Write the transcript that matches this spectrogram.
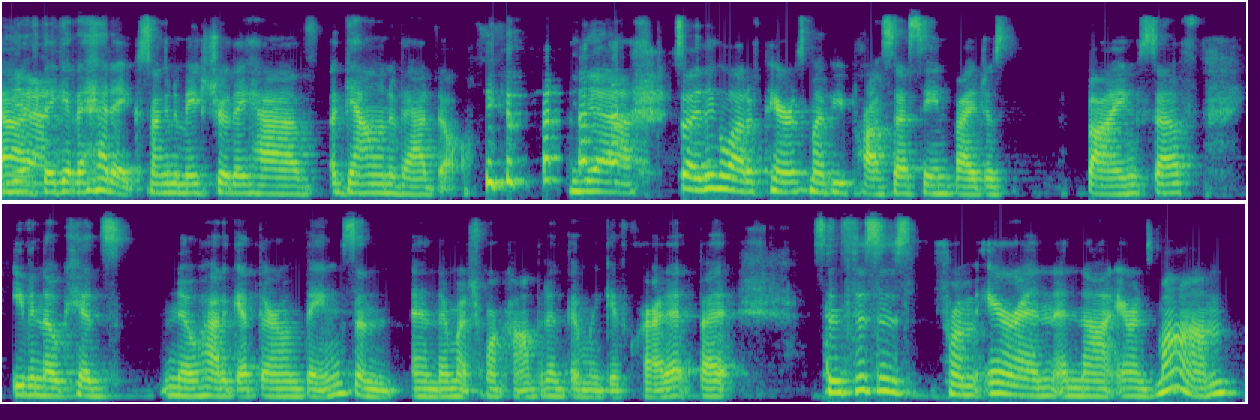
uh, yeah. if they get a headache, so I'm going to make sure they have a gallon of Advil. yeah. So I think a lot of parents might be processing by just buying stuff, even though kids know how to get their own things and and they're much more confident than we give credit. But since this is from Erin and not Erin's mom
